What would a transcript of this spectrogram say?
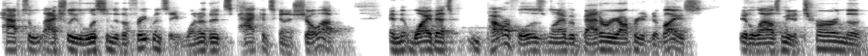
have to actually listen to the frequency? When are its packets going to show up? And that why that's powerful is when I have a battery operated device, it allows me to turn the,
